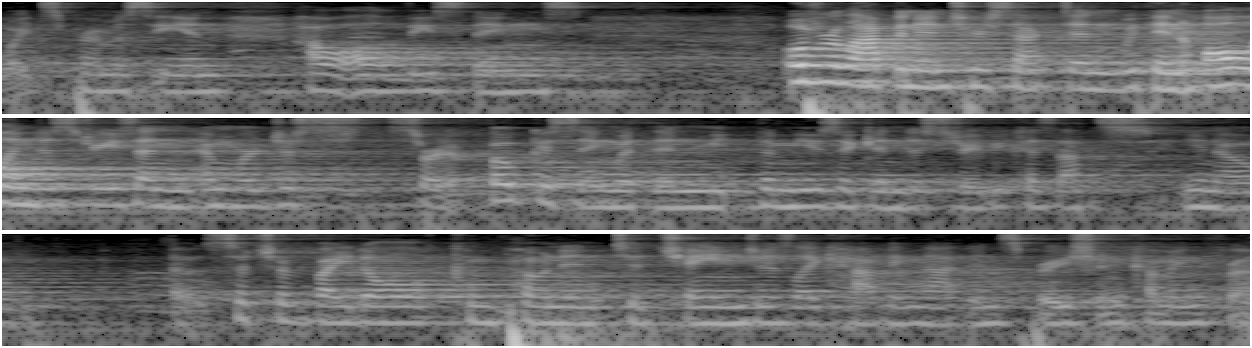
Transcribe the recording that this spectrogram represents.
white supremacy, and how all of these things overlap and intersect and within all industries and, and we're just sort of focusing within the music industry because that's you know uh, such a vital component to change is like having that inspiration coming from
